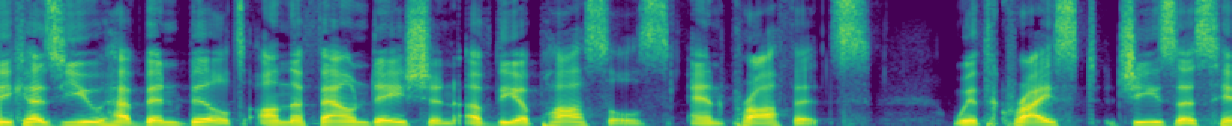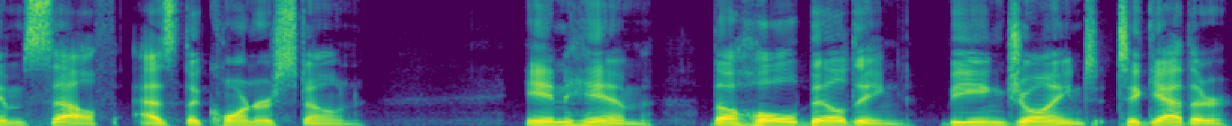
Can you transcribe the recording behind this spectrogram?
because you have been built on the foundation of the apostles and prophets, with Christ Jesus Himself as the cornerstone in him, the whole building, being joined together,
